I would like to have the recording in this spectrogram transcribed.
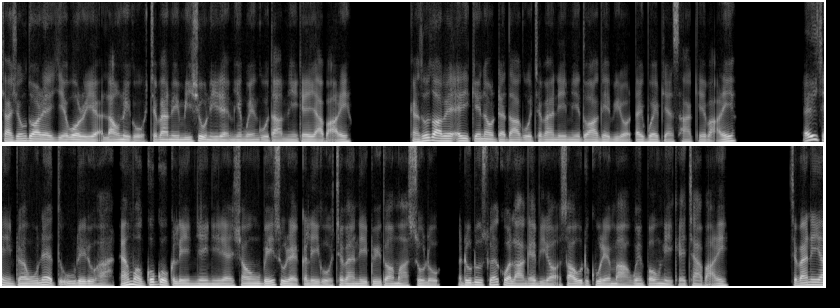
ချာရှုံးသွားတဲ့ရဲဘော်တွေရဲ့အလောင်းတွေကိုဂျပန်တွေမီးရှို့နေတဲ့မြင်ကွင်းကိုသာမြင်ခဲ့ရပါတယ်။ ကန်ဆိုးစွာပဲအဲ့ဒီကင်းတောက်တပ်သားကိုဂျပန်တွေမြင်သွားခဲ့ပြီးတော့တိုက်ပွဲပြန်စားခဲ့ပါတယ်။အဲ့ဒီချိန်ဒွန်ဝူနဲ့သူဦးလေးတို့ဟာနမ်းမော်ကိုကိုကလေးငြိမ်နေတဲ့ရှောင်းဦးဘေးဆိုတဲ့ကလေးကိုဂျပန်တွေတွေ့သွားမှဆိုလို့အတူတူဆွဲခေါ်လာခဲ့ပြီးတော့အစာအုပ်တစ်ခုထဲမှာဝင်ပုန်းနေခဲ့ကြပါတယ်။ဂျပန်တွေက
